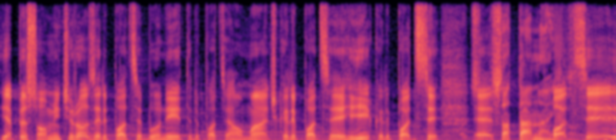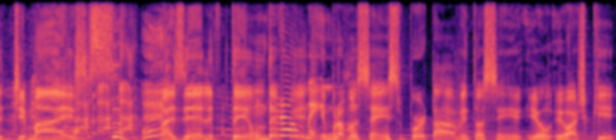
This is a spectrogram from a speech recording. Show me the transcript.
E a pessoa mentirosa, ele pode ser bonito, ele pode ser romântico, ele pode ser rico, ele pode ser. Pode é, satanás. Pode ser demais. mas ele tem um defeito que para você é insuportável. Então, assim, eu, eu acho que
